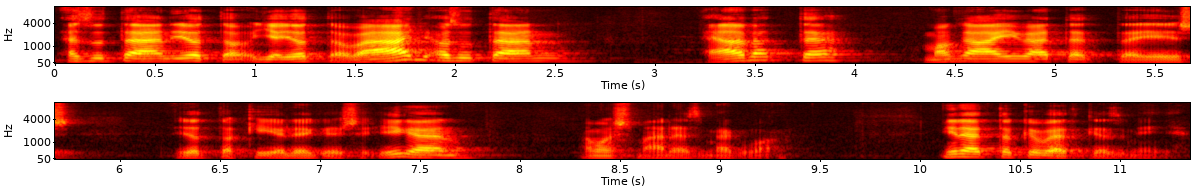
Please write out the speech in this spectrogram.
ezután jött a, ugye jött a vágy, azután elvette, magáévá tette, és jött a kielégés, hogy igen, na most már ez megvan. Mi lett a következménye?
